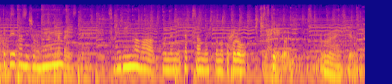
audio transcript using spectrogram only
ってくれたんでしょうそですありがね。たいですね。それで今はこんなにたくさんの人の心を引きつけるように。そんなことないですけどね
